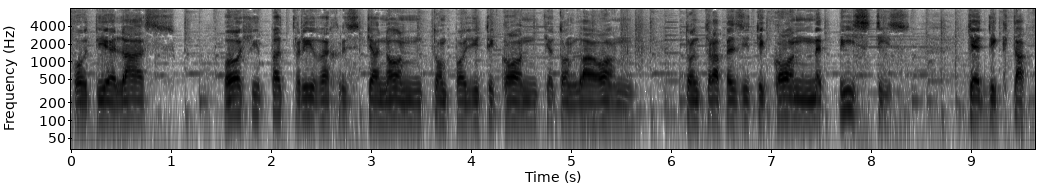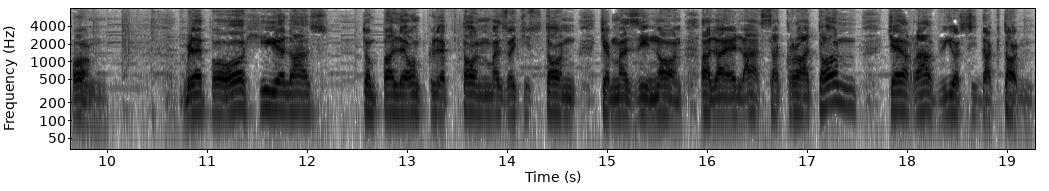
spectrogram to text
ότι Ελλάς όχι πατρίδα χριστιανών των πολιτικών και των λαών, των τραπεζιτικών με πίστης και δικταφών. Βλέπω όχι Ελλάς των παλαιών κλεφτών, μαζοχιστών και μαζινών, αλλά Ελλάς ακροατών και ράβιο συντακτών.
